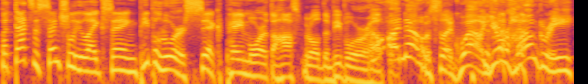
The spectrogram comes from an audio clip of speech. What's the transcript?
But that's essentially like saying people who are sick pay more at the hospital than people who are healthy. I know. It's like, wow, you're hungry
